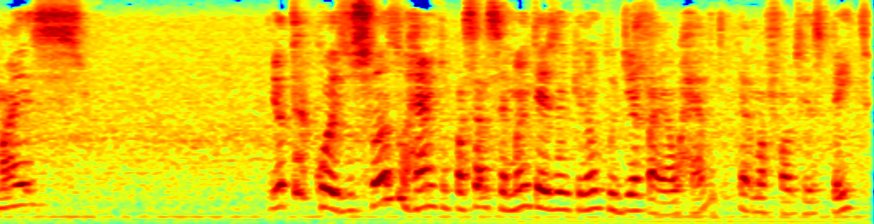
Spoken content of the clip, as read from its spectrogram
Mas. E outra coisa, os fãs do Hamilton passaram a semana dizendo que não podia vaiar o Hamilton, que era uma falta de respeito.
